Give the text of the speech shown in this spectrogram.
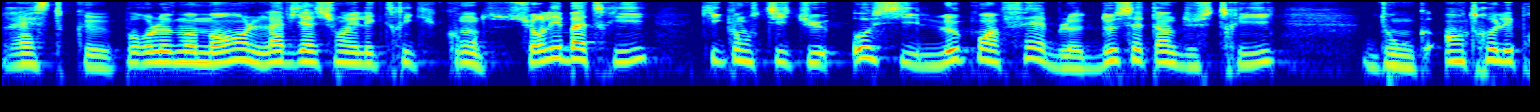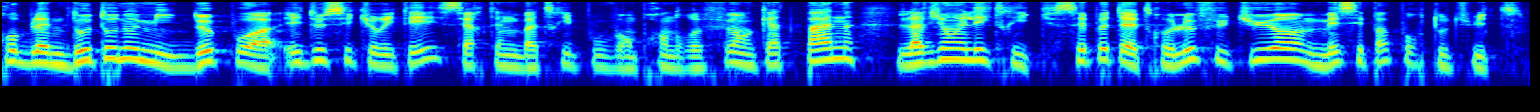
Reste que pour le moment, l'aviation électrique compte sur les batteries, qui constituent aussi le point faible de cette industrie. Donc entre les problèmes d'autonomie, de poids et de sécurité, certaines batteries pouvant prendre feu en cas de panne, l'avion électrique c'est peut-être le futur, mais c'est pas pour tout de suite.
